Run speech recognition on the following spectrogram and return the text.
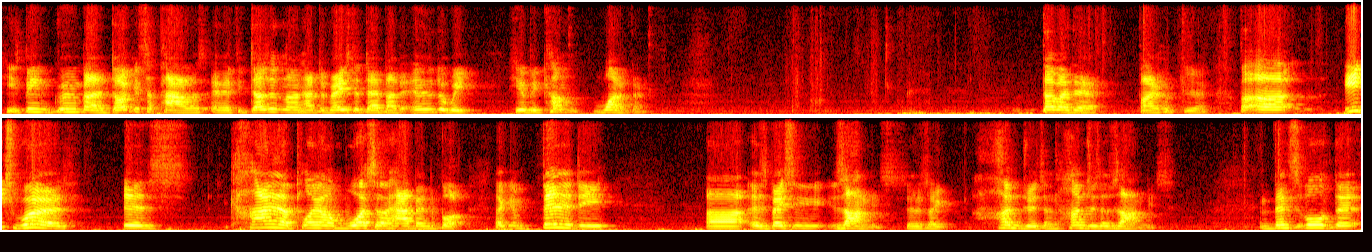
he's being groomed by the darkest of powers, and if he doesn't learn how to raise the dead by the end of the week, he'll become one of them. That right there, by hooked you. But uh, each word is kind of play on what's to happen in the book. Like Infinity uh, is basically zombies. There's like hundreds and hundreds of zombies. Invincible, that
